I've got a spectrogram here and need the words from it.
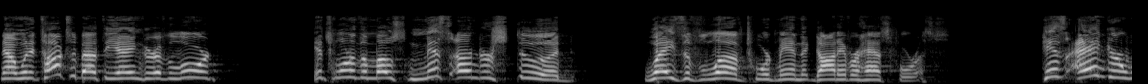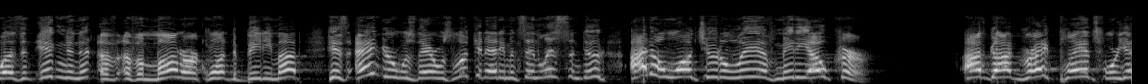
Now, when it talks about the anger of the Lord, it's one of the most misunderstood ways of love toward man that God ever has for us. His anger wasn't ignorant of, of a monarch wanting to beat him up. His anger was there, was looking at him and saying, listen, dude, I don't want you to live mediocre. I've got great plans for you.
